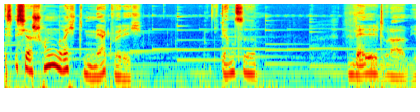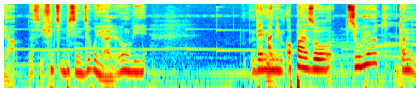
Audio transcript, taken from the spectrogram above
es ist ja schon recht merkwürdig. Die ganze Welt oder ja, das, ich finde es ein bisschen surreal. Irgendwie, wenn man dem Opa so zuhört, dann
